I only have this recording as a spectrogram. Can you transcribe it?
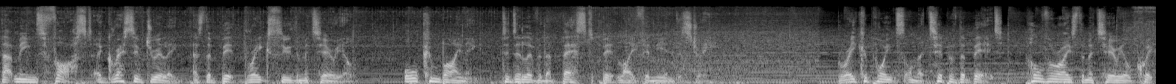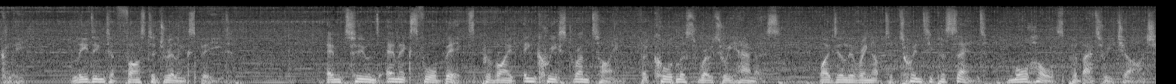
That means fast, aggressive drilling as the bit breaks through the material, all combining to deliver the best bit life in the industry. Breaker points on the tip of the bit pulverize the material quickly, leading to faster drilling speed. M2 and MX4 bits provide increased runtime for cordless rotary hammers by delivering up to 20% more holes per battery charge.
